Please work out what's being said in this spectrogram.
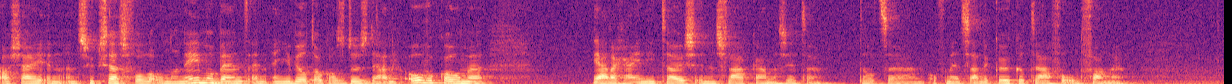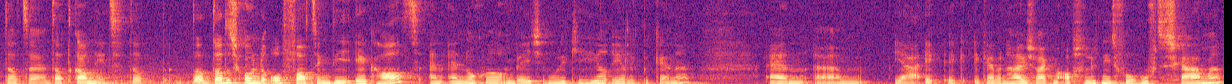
als jij een, een succesvolle ondernemer bent en, en je wilt ook als dusdanig overkomen, ja, dan ga je niet thuis in een slaapkamer zitten. Dat, uh, of mensen aan de keukentafel ontvangen. Dat, uh, dat kan niet. Dat, dat, dat is gewoon de opvatting die ik had. En, en nog wel een beetje, moet ik je heel eerlijk bekennen. En um, ja, ik, ik, ik heb een huis waar ik me absoluut niet voor hoef te schamen.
